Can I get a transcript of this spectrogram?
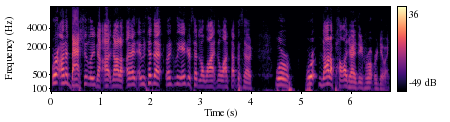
we're unabashedly not. Uh, not uh, and we said that. Like Leandra said it a lot in the last episode. We're we're not apologizing for what we're doing.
